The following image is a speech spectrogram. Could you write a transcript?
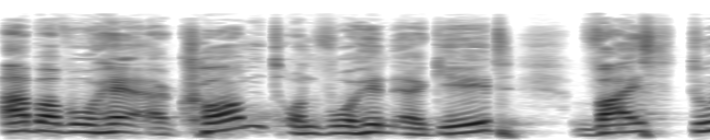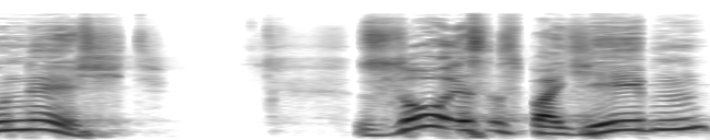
aber woher er kommt und wohin er geht, weißt du nicht. So ist es bei jedem,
